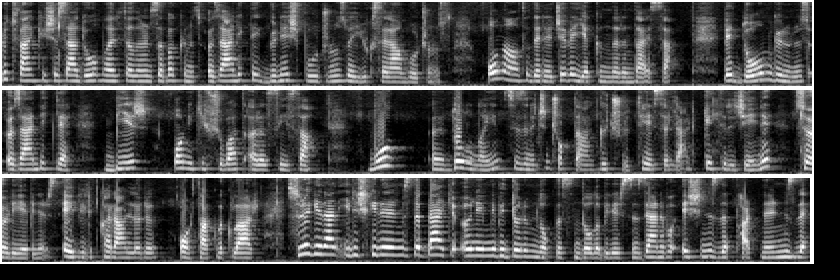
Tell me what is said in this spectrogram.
Lütfen kişisel doğum haritalarınıza bakınız. Özellikle güneş burcunuz ve yükselen burcunuz. 16 derece ve yakınlarındaysa. Ve doğum gününüz özellikle 1-12 Şubat arasıysa. Bu Dolunay'ın sizin için çok daha güçlü tesirler getireceğini söyleyebiliriz. Evlilik kararları ortaklıklar süre gelen ilişkilerinizde belki önemli bir dönüm noktasında olabilirsiniz. Yani bu eşinizle partnerinizle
